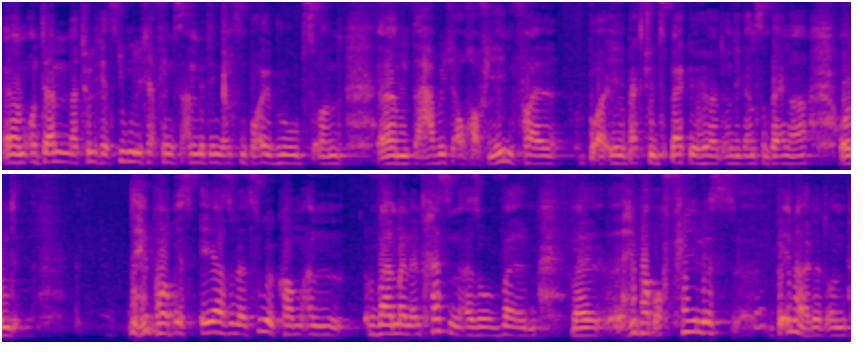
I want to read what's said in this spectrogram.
Ähm, und dann natürlich als Jugendlicher fing es an mit den ganzen Boygroups. Und ähm, da habe ich auch auf jeden Fall Backstreet's Back gehört und die ganzen Banger. Und Hip-Hop ist eher so dazugekommen, an, weil meine Interessen, also weil, weil Hip-Hop auch vieles äh, beinhaltet. Und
